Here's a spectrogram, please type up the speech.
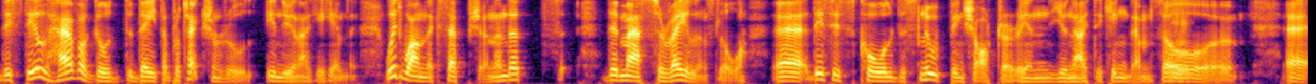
they still have a good data protection rule in the United Kingdom, with one exception, and that's the mass surveillance law. Uh, this is called the Snooping Charter in United Kingdom. So, mm. uh,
